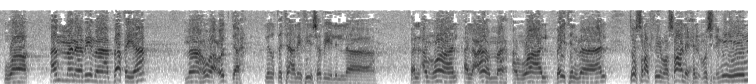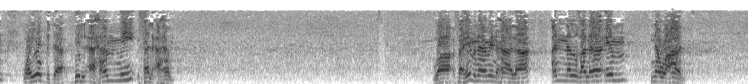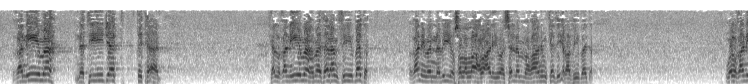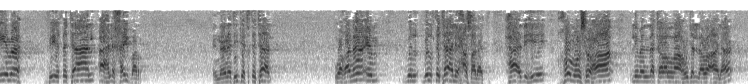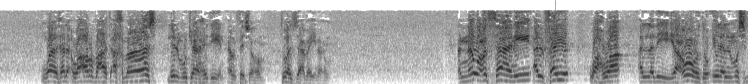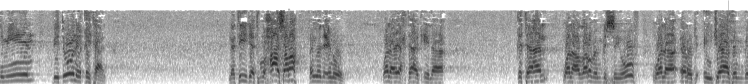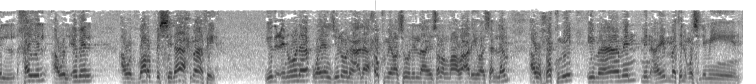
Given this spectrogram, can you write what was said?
وأمن بما بقي ما هو عدة للقتال في سبيل الله. فالاموال العامة أموال بيت المال تصرف في مصالح المسلمين ويبدأ بالأهم فالأهم. وفهمنا من هذا أن الغنائم نوعان. غنيمة نتيجة قتال. كالغنيمة مثلا في بدر. غنم النبي صلى الله عليه وسلم مغانم كثيرة في بدر. والغنيمة في قتال أهل خيبر. إنها نتيجة قتال. وغنائم بالقتال حصلت. هذه خمسها لمن ذكر الله جل وعلا وأربعة أخماس للمجاهدين أنفسهم توزع بينهم. النوع الثاني الفيء وهو الذي يعود إلى المسلمين بدون قتال. نتيجة محاصرة فيذعنون ولا يحتاج إلى قتال ولا ضرب بالسيوف ولا إيجاف بالخيل أو الإبل أو الضرب بالسلاح ما فيه. يذعنون وينزلون على حكم رسول الله صلى الله عليه وسلم أو حكم إمام من أئمة المسلمين.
